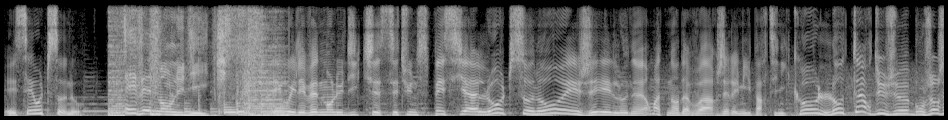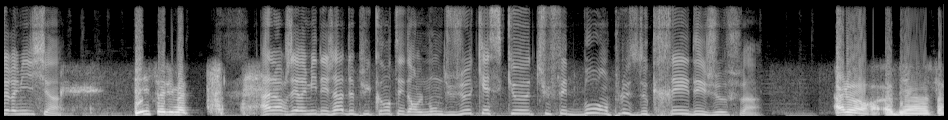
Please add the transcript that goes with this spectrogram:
et c'est Otsono. Événement ludique. Et oui, l'événement ludique, c'est une spéciale haute sono et j'ai l'honneur maintenant d'avoir Jérémy Partinico, l'auteur du jeu. Bonjour Jérémy. Salut Matt. Alors Jérémy, déjà, depuis quand tu es dans le monde du jeu Qu'est-ce que tu fais de beau en plus de créer des jeux Alors, eh bien, ça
